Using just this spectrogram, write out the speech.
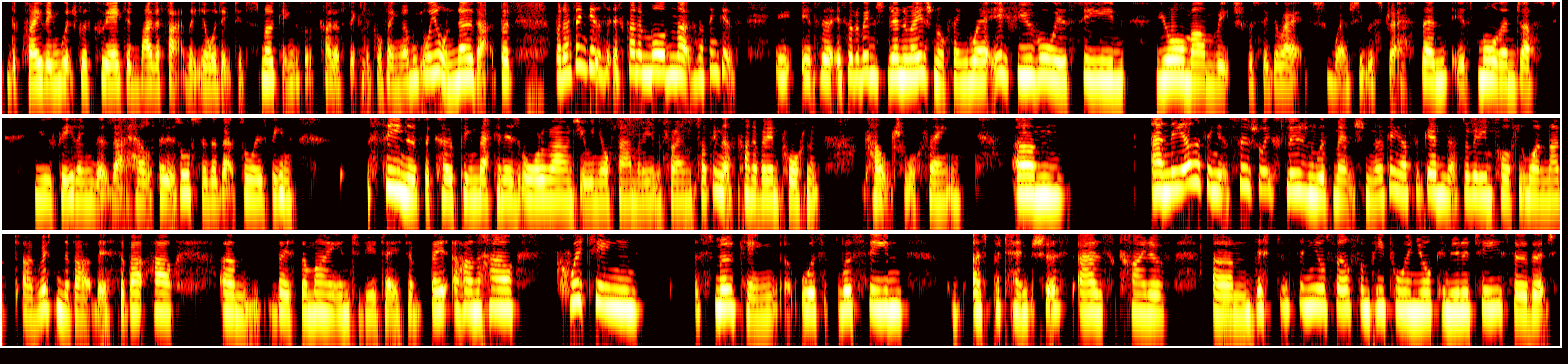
the craving which was created by the fact that you're addicted to smoking. So it's kind of cyclical thing. We, we all know that, but but I think it's it's kind of more than that because I think it's it's a it's sort of intergenerational thing where if you've always seen your mum reach for cigarettes when she was stressed, then it's more than just you feeling that that helps, but it's also that that's always been seen as the coping mechanism all around you in your family and friends. So I think that's kind of an important cultural thing. Um, and the other thing that social exclusion was mentioned. I think that's again that's a really important one. I've I've written about this about how, um, based on my interview data, on how quitting smoking was was seen as pretentious as kind of um, distancing yourself from people in your community so that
